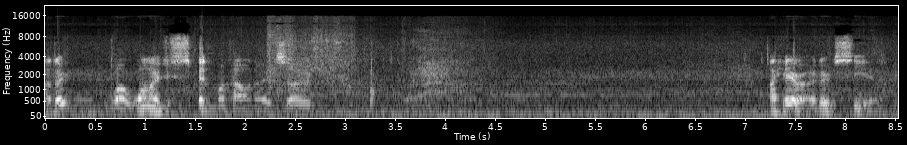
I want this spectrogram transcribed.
I don't. Well, one, I just spent my power node, so. I hear it, I don't see it.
